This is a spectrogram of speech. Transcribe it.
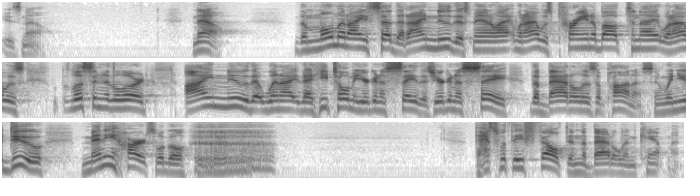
is now. Now, the moment I said that, I knew this, man. When I, was praying about tonight, when I was listening to the Lord, I knew that when I that He told me, "You're going to say this. You're going to say the battle is upon us." And when you do, many hearts will go. That's what they felt in the battle encampment.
